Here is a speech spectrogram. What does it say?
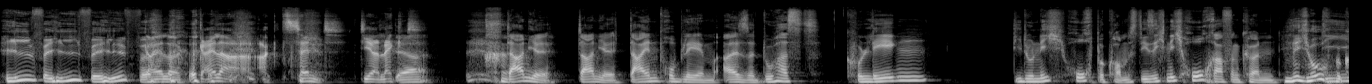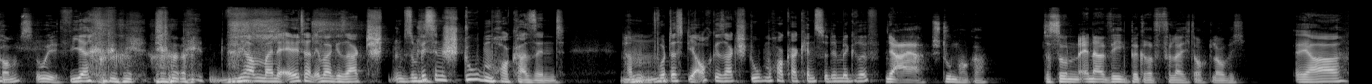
Hilfe, Hilfe, Hilfe. Geiler, geiler Akzent, Dialekt. Ja. Daniel, Daniel, dein Problem. Also, du hast Kollegen, die du nicht hochbekommst, die sich nicht hochraffen können. Nicht hochbekommst? Ui. Wir, wir haben meine Eltern immer gesagt, so ein bisschen Stubenhocker sind. Haben, Wurde das dir auch gesagt, Stubenhocker? Kennst du den Begriff? Ja, ja, Stubenhocker. Das ist so ein NRW-Begriff vielleicht auch, glaube ich. Ja,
